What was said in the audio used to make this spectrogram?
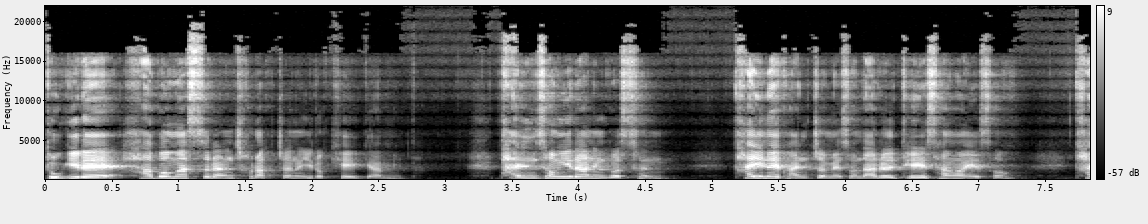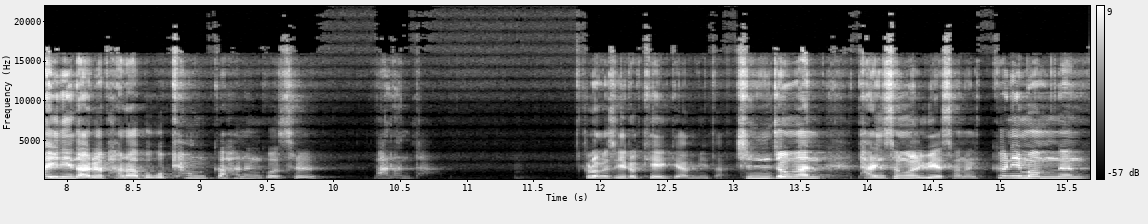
독일의 하버마스라는 철학자는 이렇게 얘기합니다. 반성이라는 것은 타인의 관점에서 나를 대상화해서 타인이 나를 바라보고 평가하는 것을 말한다. 그러면서 이렇게 얘기합니다. 진정한 반성을 위해서는 끊임없는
